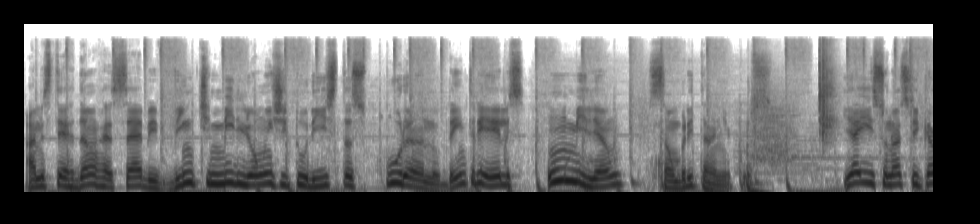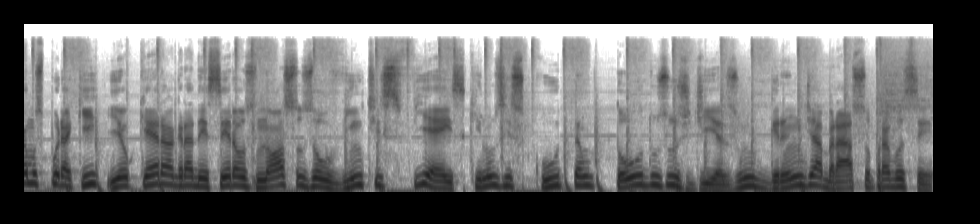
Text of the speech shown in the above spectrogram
Amsterdã recebe 20 milhões de turistas por ano, dentre eles, 1 milhão são britânicos. E é isso, nós ficamos por aqui e eu quero agradecer aos nossos ouvintes fiéis que nos escutam todos os dias. Um grande abraço para você.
